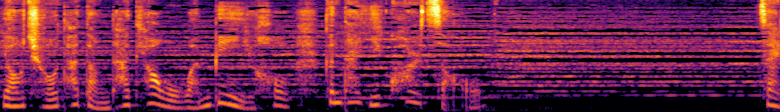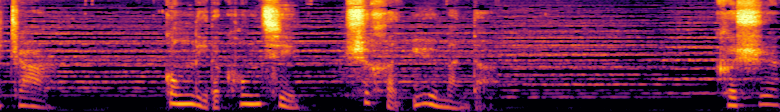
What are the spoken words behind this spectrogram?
要求他等他跳舞完毕以后跟他一块儿走。在这儿。宫里的空气是很郁闷的，可是，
